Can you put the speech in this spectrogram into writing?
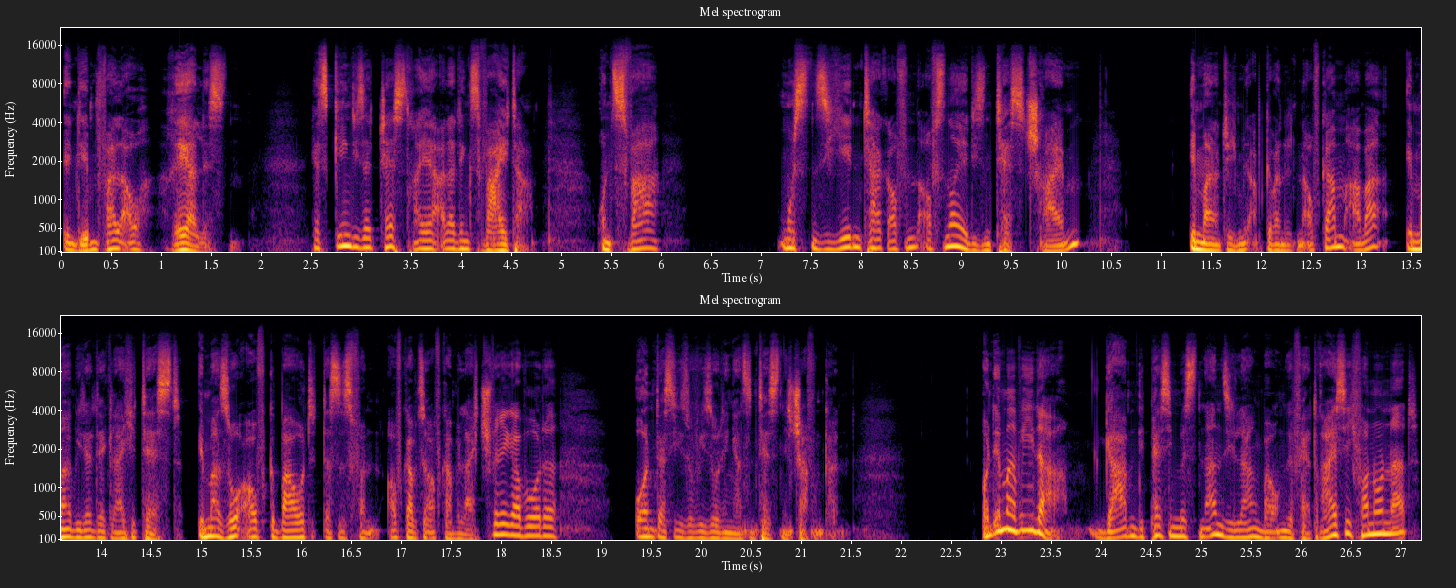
in dem Fall auch Realisten. Jetzt ging diese Testreihe allerdings weiter. Und zwar mussten sie jeden Tag auf, aufs Neue diesen Test schreiben. Immer natürlich mit abgewandelten Aufgaben, aber immer wieder der gleiche Test. Immer so aufgebaut, dass es von Aufgabe zu Aufgabe leicht schwieriger wurde und dass sie sowieso den ganzen Test nicht schaffen können. Und immer wieder gaben die Pessimisten an, sie lagen bei ungefähr 30 von 100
